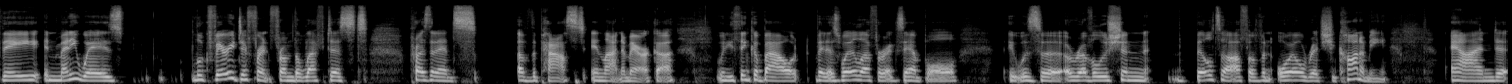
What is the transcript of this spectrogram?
they in many ways look very different from the leftist presidents of the past in Latin America. When you think about Venezuela, for example, it was a, a revolution built off of an oil rich economy. And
